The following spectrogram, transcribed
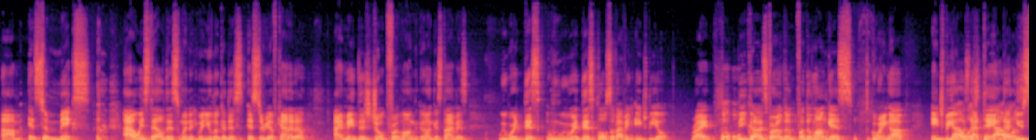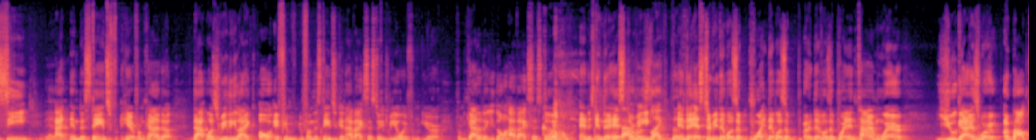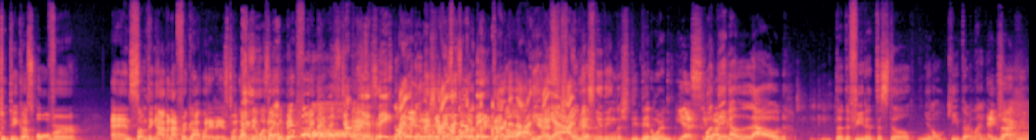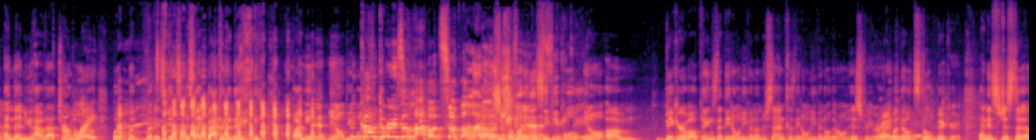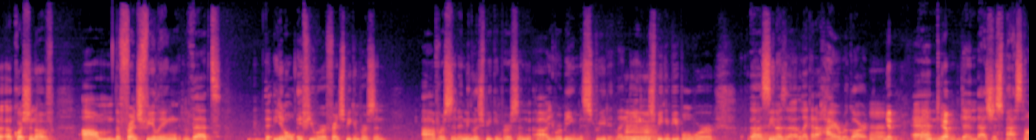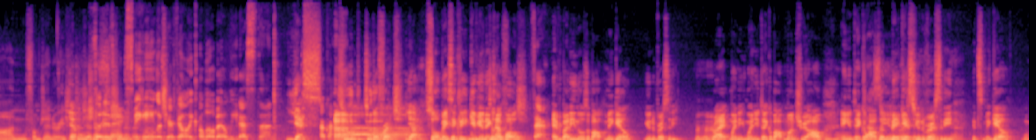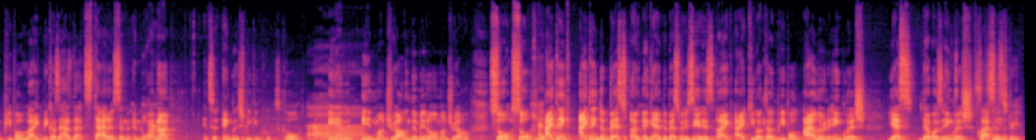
um, it's a mix. I always tell this when when you look at this history of Canada. I made this joke for a long longest time is we were this we were this close of having HBO, right? because for the for the longest growing up. HBO That was, was- that thing that that, you see Yeah. at, in the states here from Canada. That was really like, oh, if you're from the states, you can have access to HBO. If you're from Canada, you don't have access to it. And in the history, was like the in the history, there was a point. There was a uh, there was a point in time where you guys were about to take us over. And something happened. I forgot what it is, but like there was like a big fight. Oh, and- It was definitely and- a big. No, I, but was- English- I was no, a big Britain- part of no, that. the English- Yeah, but I, basically the English they did win. Yes, exactly. but they allowed the defeated to still you know keep their language. exactly. And then you have that turmoil, but but but it's it's, it's like back in the day. I mean, you know, people. don't forget- conquerors allowed so a little. it's just so funny to see people, crazy. you know, um, bicker about things that they don't even understand because they don't even know their own history, right? Right. But they'll still bicker, and it's just a, a question of um, the French feeling that, the, you know, if you were a French-speaking person. Uh, versus an English-speaking person, uh, you were being mistreated. Like the English-speaking people were uh, seen as a like at a higher regard, Yep. and Yep. then that's just passed on from generation Yep. to So So generation. speaking English here feel like a little bit elitist then? Yes. Okay. Uh, to, to the French. Yeah. So basically, give you an the example. Fair. Everybody knows about McGill University, right? When you, when you think about Montreal and you think That's about the, the biggest university, university, yeah. it's McGill. When people like because it has that status and, and Yeah. whatnot. It's an English speaking school in in Montreal, in the middle of Montreal. So so I think I think the best uh, again the best way to say it is like I keep on telling people I learned English. Yes, there was English Sesame classes. Street.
